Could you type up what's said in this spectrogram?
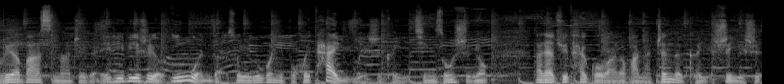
v i a Bus 呢，这个 A P P 是有英文的，所以如果你不会泰语，也是可以轻松使用。大家去泰国玩的话呢，真的可以试一试，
